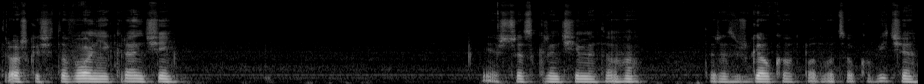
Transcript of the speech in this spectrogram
Troszkę się to wolniej kręci. Jeszcze skręcimy to. Aha. Teraz już gałka odpadła całkowicie.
